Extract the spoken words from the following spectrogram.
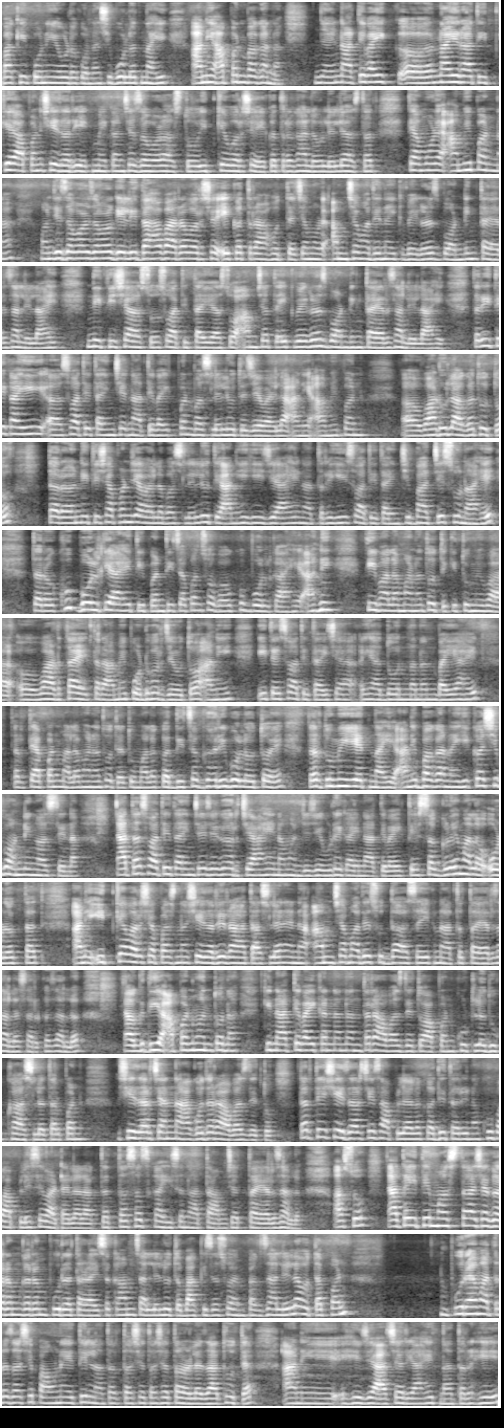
बाकी कोणी एवढं कोणाशी बोलत नाही. आणि आपण बघा ना नातेवाईक नाही राहत इतके आपण शेजारी एकमेकांच्या जवळ असतो इतके वर्ष एकत्र घालवलेले असतात. त्यामुळे आम्ही पण ना म्हणजे जवळजवळ गेली दहा बारा वर्ष एकत्र आहोत. त्याच्यामुळे आमच्यामध्ये ना एक वेगळंच बॉन्डिंग तयार झालेलं आहे. नितिशा असो स्वातीताई असो आमच्यात एक वेगळंच बॉन्डिंग तयार झालेलं आहे. तर इथे काही स्वातिताईंचे स्वातीताईंचे नातेवाईक पण बसलेले होते जेवायला आणि आम्ही पण वाढू लागत होतो. तर नितिशा पण जेवायला बसलेली होती आणि ही जी आहे ना तर ही स्वातीताईंची भाचे सून आहे. तर खूप बोलकी आहे ती पण तिचा पण स्वभाव खूप बोलका आहे. आणि ती मला म्हणत होती की तुम्ही वा वाढताय तर आम्ही पोटभर जेवतो आणि इथे स्वातीताईच्या ह्या दोन नननबाई आहेत. तर त्या पण मला म्हणत होत्या तुम्हाला कधीचं घरी बोलवतोय तर तुम्ही येत नाही. आणि बघा ना ही कशी बॉन्डिंग असते ना. आता स्वातीताईंचे जे घरचे आहे ना म्हणजे जेवढे काही नातेवाईक ते सगळे मला ओळखतात. आणि इतक्या वर्षापासून शेजारी राहत असल्याने ना आमच्यामध्ये सुद्धा असं एक नातं तयार झाल्यासारखं झालं. अगदी आपण म्हणतो ना की नातेवाईकांना नंतर आवाज देतो आपण कुठलं दुःख असलं तर पण शेजारच्यांना अगोदर आवाज देतो. तर ते शेजारचेच आपल्याला कधीतरी ना खूप आपलेसे वाटायला लागतात. तसंच काहीसं नातं आमच्यात तयार झालं. असो आता इथे मस्त अशा गरम गरम पुरं तळायचं काम चाललेलं होतं. बाकीचा स्वयंपाक झालेला होता पण पुऱ्या मात्र जसे पाहुणे येतील ना तर तसे तशा तळल्या जात होत्या. आणि हे जे आचार्य आहेत ना तर हे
